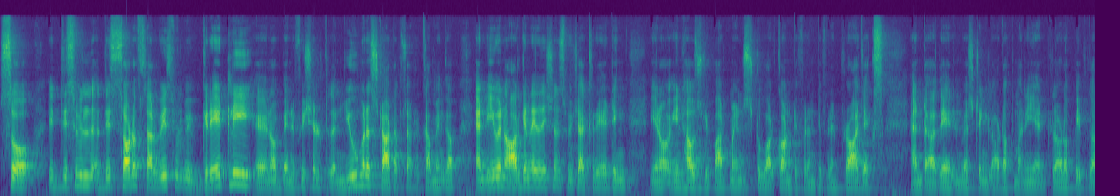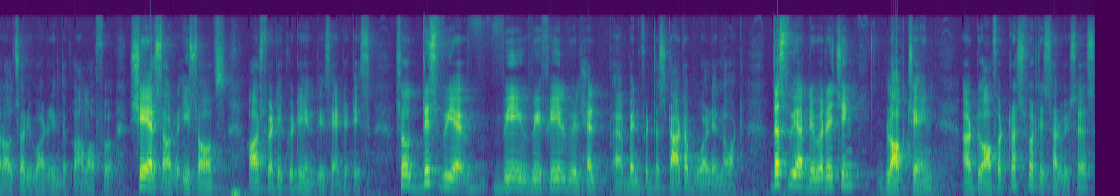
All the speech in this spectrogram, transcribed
So it, this will this sort of service will be greatly you know beneficial to the numerous startups that are coming up and even organizations which are creating you know in-house departments to work on different different projects and uh, they are investing a lot of money and a lot of people are also rewarded in the form of uh, shares or ESOPs or sweat equity in these entities. So this we uh, we we feel will help uh, benefit the startup world a lot. Thus we are leveraging blockchain uh, to offer trustworthy services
